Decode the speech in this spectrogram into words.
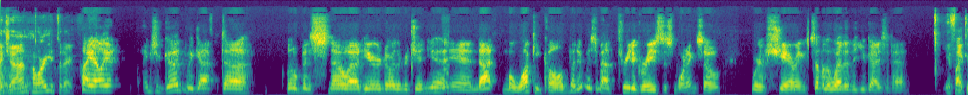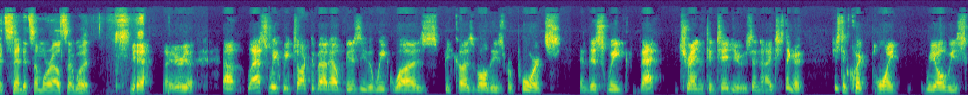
Hi, John. How are you today? Hi, Elliot. Things are good. We got uh, a little bit of snow out here in Northern Virginia and not Milwaukee cold, but it was about three degrees this morning. So we're sharing some of the weather that you guys have had. If I could send it somewhere else, I would. Yeah, I hear you. Uh, last week we talked about how busy the week was because of all these reports, and this week that trend continues. And I just think a, just a quick point we always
